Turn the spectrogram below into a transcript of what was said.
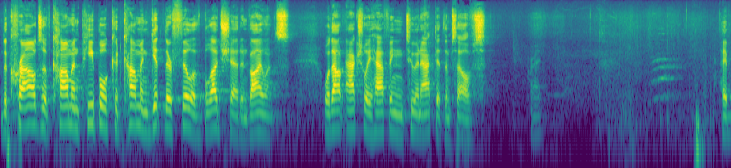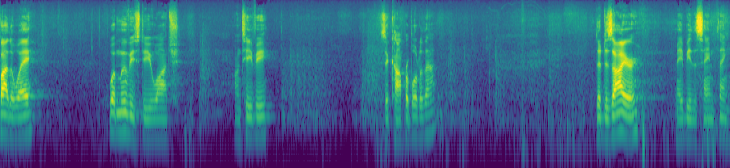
the crowds of common people could come and get their fill of bloodshed and violence without actually having to enact it themselves. Right? Hey, by the way, what movies do you watch on TV? Is it comparable to that? The desire may be the same thing.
